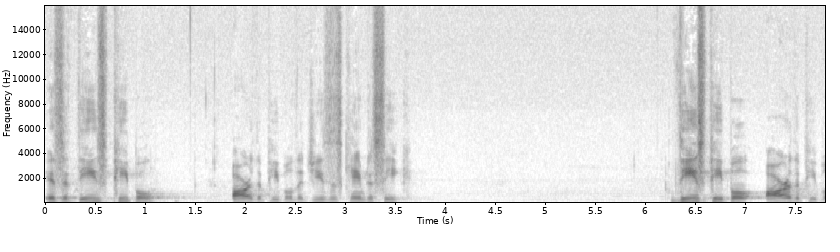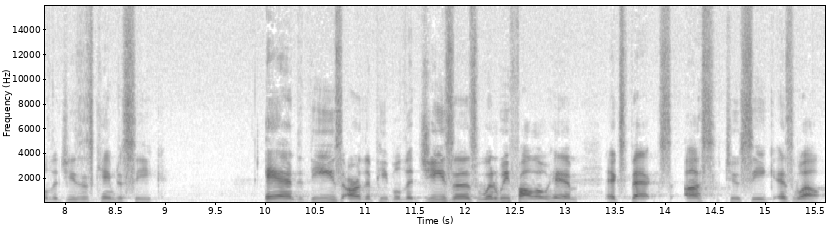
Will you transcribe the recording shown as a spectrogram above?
is that these people are the people that Jesus came to seek. These people are the people that Jesus came to seek. And these are the people that Jesus, when we follow him, expects us to seek as well.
